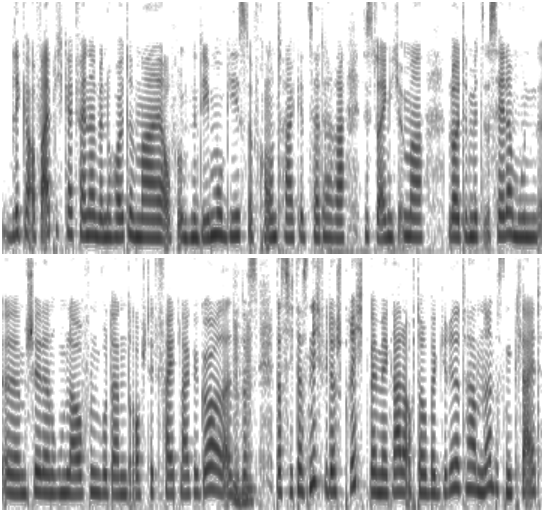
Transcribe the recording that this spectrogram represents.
Blicke auf Weiblichkeit verändert. Wenn du heute mal auf irgendeine Demo gehst, der Frauentag etc., siehst du eigentlich immer Leute mit Sailor Moon-Schildern ähm, rumlaufen, wo dann drauf steht Fight like a girl. Also, mhm. dass, dass sich das nicht widerspricht, wenn wir gerade auch darüber geredet haben, ne, dass ein Kleid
